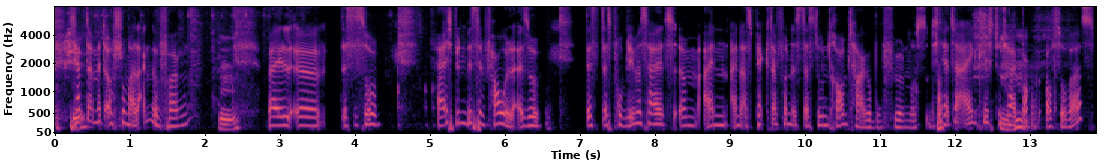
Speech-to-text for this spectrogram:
Okay. Ich habe damit auch schon mal angefangen, hm. weil äh, das ist so, ja, ich bin ein bisschen faul. Also das, das Problem ist halt, ähm, ein, ein Aspekt davon ist, dass du ein Traumtagebuch führen musst. Und ich hätte eigentlich total mhm. Bock auf sowas.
